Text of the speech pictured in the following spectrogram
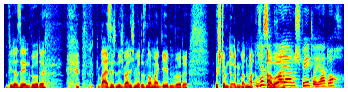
wieder sehen würde. weiß ich nicht, wann ich mir das nochmal geben würde. Bestimmt irgendwann mal. Ich habe so ein paar Jahre später, ja doch,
